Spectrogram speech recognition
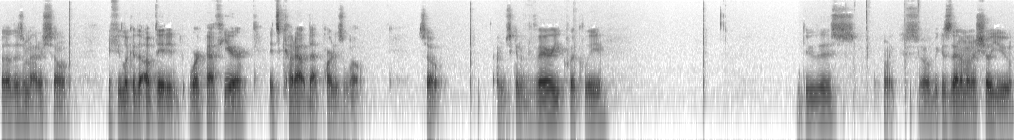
but that doesn't matter. So if you look at the updated work path here, it's cut out that part as well. So I'm just gonna very quickly do this like so because then I'm going to show you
